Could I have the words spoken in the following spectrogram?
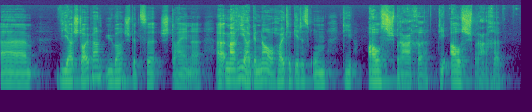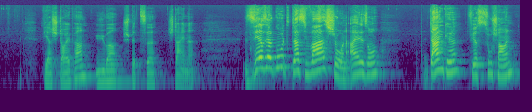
Ähm, wir stolpern über spitze Steine. Äh, Maria, genau, heute geht es um die Aussprache. Die Aussprache. Wir stolpern über spitze Steine. Sehr, sehr gut, das war's schon. Also, danke fürs Zuschauen.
